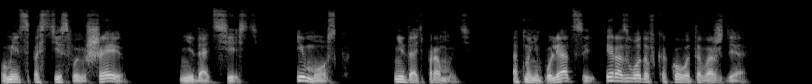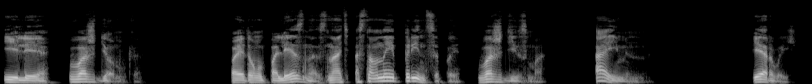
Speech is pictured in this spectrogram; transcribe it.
Уметь спасти свою шею, не дать сесть, и мозг, не дать промыть от манипуляций и разводов какого-то вождя или вожденка. Поэтому полезно знать основные принципы вождизма, а именно. Первый.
